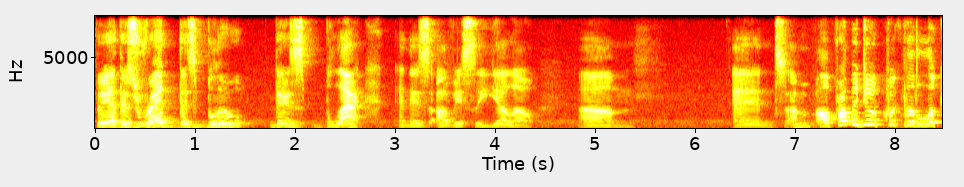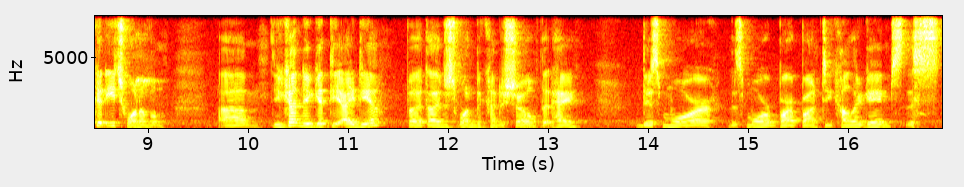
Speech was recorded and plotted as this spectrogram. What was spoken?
But yeah, there's red, there's blue, there's black, and there's obviously yellow. Um, and I'm, I'll probably do a quick little look at each one of them. Um, you kind of get the idea, but I just wanted to kind of show that hey, there's more there's more Bart color games. This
